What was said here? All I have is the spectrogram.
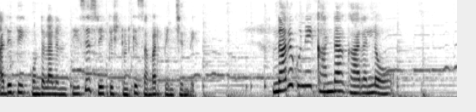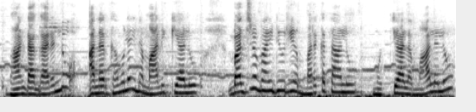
అదితి కుండలాలను తీసి శ్రీకృష్ణుడికి సమర్పించింది. నరకుని ఖండాకారంలో భాండాగారంలో అనర్ఘములైన మాణిక్యాలు వజ్రవైడ్యూర్య మరకతాలు ముత్యాల మాలలు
